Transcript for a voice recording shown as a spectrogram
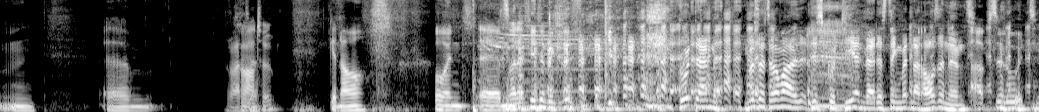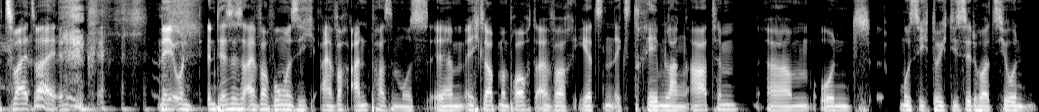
ähm, ähm, Rate. Rate. Genau. Und, ähm, das war der vierte Begriff. Gut, dann müssen wir doch mal diskutieren, wer das Ding mit nach Hause nimmt. Absolut. 2-2. nee, und, und das ist einfach, wo man sich einfach anpassen muss. Ähm, ich glaube, man braucht einfach jetzt einen extrem langen Atem ähm, und muss sich durch die Situation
